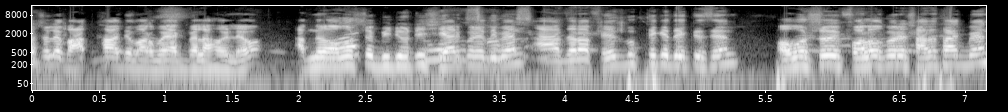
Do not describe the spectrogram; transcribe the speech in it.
আসলে ভাত খাওয়াতে পারব এক বেলা হলেও আপনারা অবশ্যই ভিডিওটি শেয়ার করে দিবেন আর যারা ফেসবুক থেকে দেখতেছেন অবশ্যই ফলো করে সাথে থাকবেন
